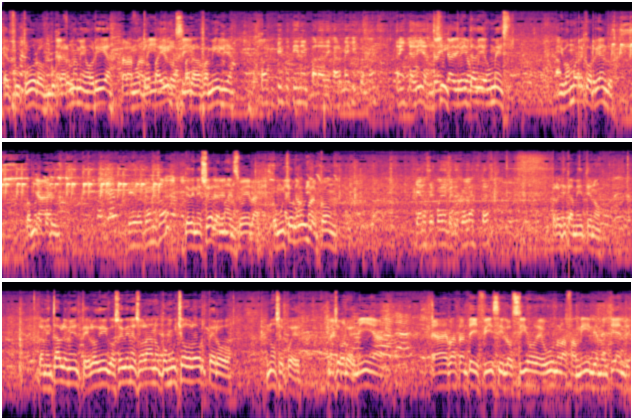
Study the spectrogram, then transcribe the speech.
El futuro, buscar una mejoría para en otro país, para la familia. ¿Cuánto tiempo tienen para dejar México entonces? 30 días, ¿no? 30 días, 30 días, un mes. Y vamos recorriendo. Vamos recorriendo. ¿De dónde son? De Venezuela, de Venezuela. Con mucho orgullo. ¿Ya no se puede en Venezuela estar? Prácticamente no. Lamentablemente, lo digo, soy venezolano con mucho dolor, pero no se puede. la economía es bastante difícil, los hijos de uno, la familia, ¿me entiendes?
